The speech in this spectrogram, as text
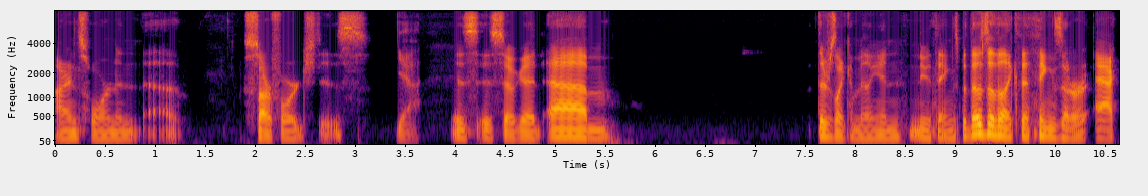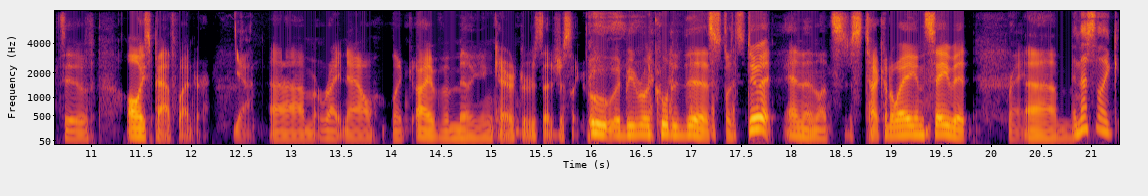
ironsworn and uh starforged is yeah. is is so good. Um there's like a million new things, but those are like the things that are active. Always Pathfinder. Yeah. Um right now, like I have a million characters that are just like, oh, it'd be really cool to do this. Let's do it. And then let's just tuck it away and save it. Right. Um and that's like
